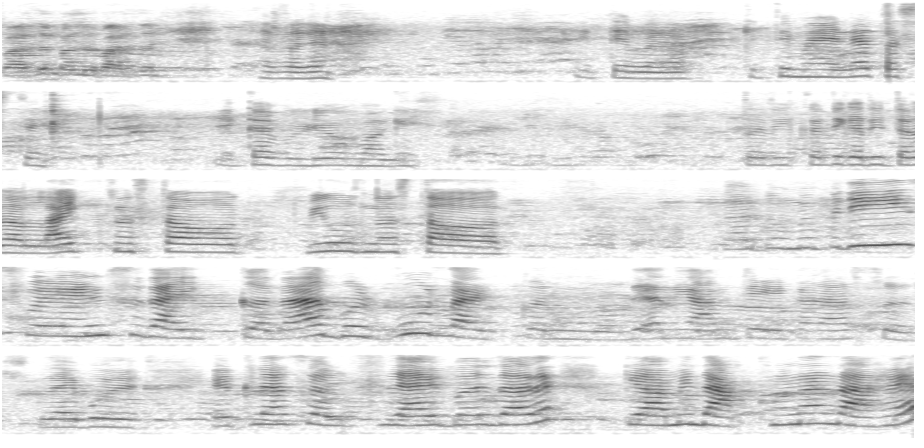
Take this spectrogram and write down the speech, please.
बाजून बाजूला बाजून. हे बघा. इथे बघा. किती मेहनत असते एका व्हिडिओ मागे. तरी कधी कधी त्याला लाईक नसतात व्ह्यूज नसतात. प्लीज फ्रेंड्स लाईक करा. भरपूर लाईक करून बघे आणि आमच्या एकाला सबस्क्राईबर एक लाख सबस्क्रायबर झाले की आम्ही दाखवणार आहे.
